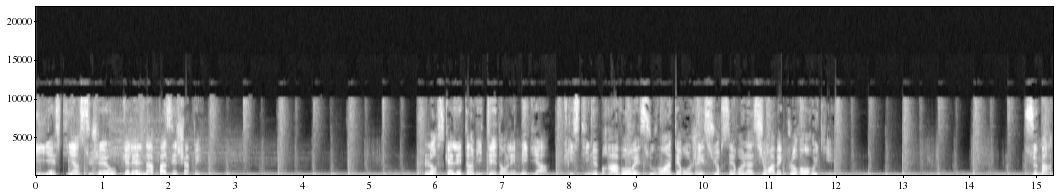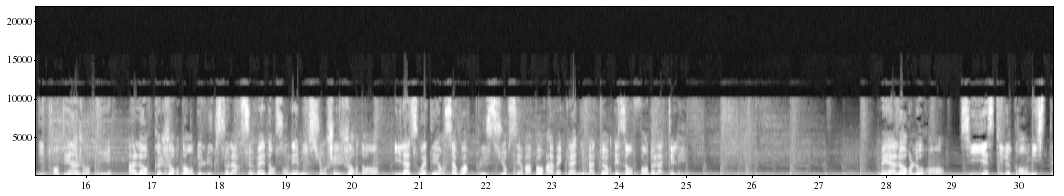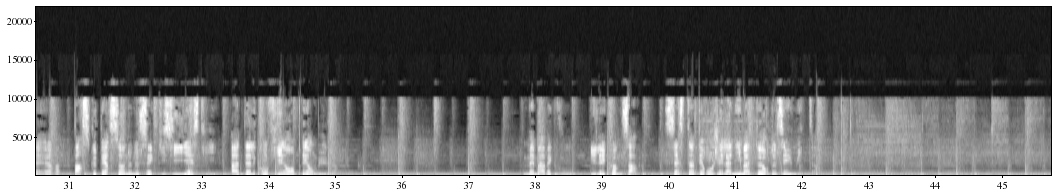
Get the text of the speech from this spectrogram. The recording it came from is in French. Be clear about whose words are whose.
Speaker 1: CIST un sujet auquel elle n'a pas échappé? Lorsqu'elle est invitée dans les médias, Christine Bravo est souvent interrogée sur ses relations avec Laurent Ruquier. Ce mardi 31 janvier, alors que Jordan Deluxe la recevait dans son émission chez Jordan, il a souhaité en savoir plus sur ses rapports avec l'animateur des enfants de la télé. Mais alors Laurent, CIST le grand mystère, parce que personne ne sait qui CIST, a-t-elle confié en préambule. Même avec vous, il est comme ça s'est interrogé l'animateur de C8.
